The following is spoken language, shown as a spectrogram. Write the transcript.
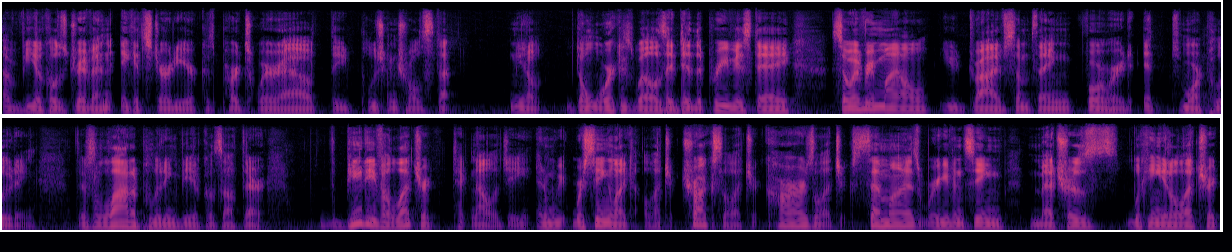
a vehicle is driven, it gets dirtier because parts wear out. The pollution control stuff, you know, don't work as well as they did the previous day. So every mile you drive something forward, it's more polluting. There's a lot of polluting vehicles out there. The beauty of electric technology, and we, we're seeing like electric trucks, electric cars, electric semis. We're even seeing metros looking at electric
